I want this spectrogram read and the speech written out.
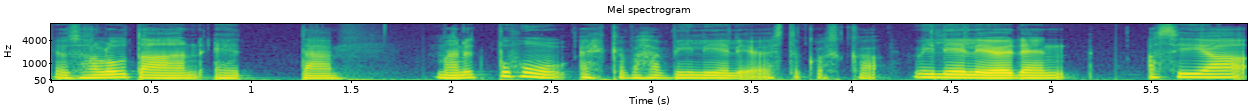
Jos halutaan, että Mä nyt puhun ehkä vähän viljelijöistä, koska viljelijöiden asiaa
